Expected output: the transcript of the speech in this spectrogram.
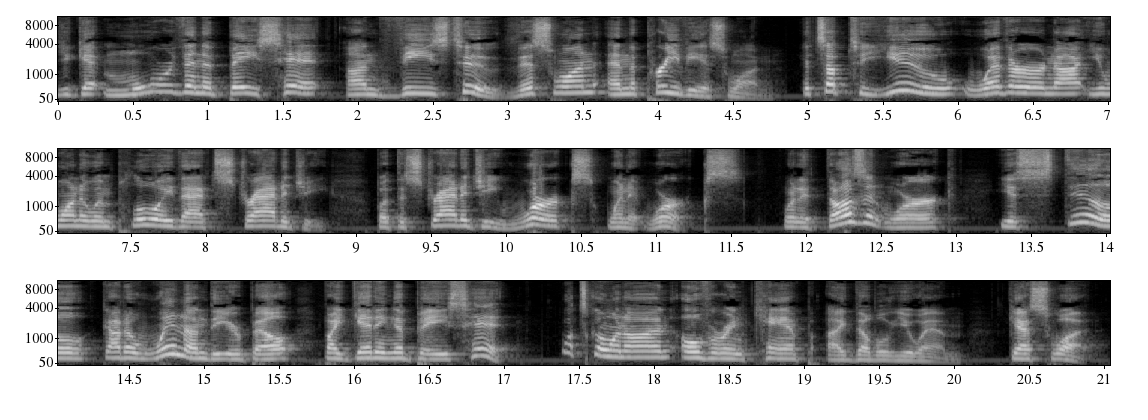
you get more than a base hit on these two, this one and the previous one. It's up to you whether or not you want to employ that strategy, but the strategy works when it works. When it doesn't work, you still got a win under your belt by getting a base hit. What's going on over in Camp IWM? Guess what?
